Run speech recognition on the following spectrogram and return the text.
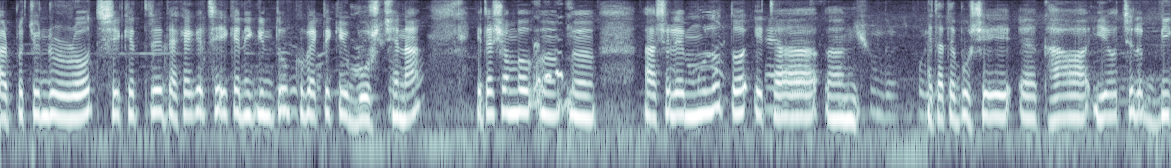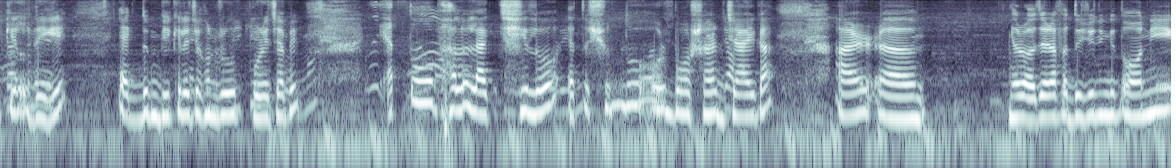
আর প্রচণ্ড রোদ সেক্ষেত্রে দেখা গেছে এখানে কিন্তু খুব একটা কেউ বসছে না। এটা সম্ভব আসলে মূলত এটা এটাতে বসে খাওয়া ইয়ে হচ্ছিল বিকেল দিকে। একদম বিকেলে যখন রোদ পড়ে যাবে। এত ভালো লাগছিল এত সুন্দর বসার জায়গা। আর রজা রাফা দুজনে কিন্তু অনেক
